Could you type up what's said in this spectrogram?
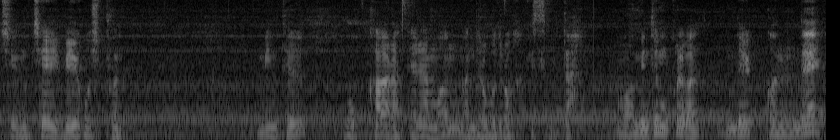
지금 제일 밀고 싶은 민트 모카 라떼를 한번 만들어 보도록 하겠습니다. 어, 민트 모카를 만들 건데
